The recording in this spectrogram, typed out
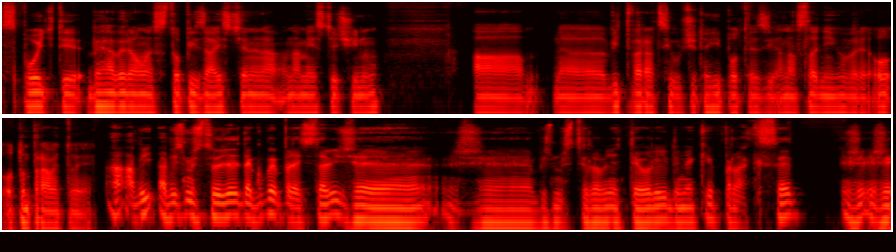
spojiť tie behaviorálne stopy zaistené na, na mieste činu a e, vytvárať si určité hypotézy a následne ich hovoriť. O, o tom práve to je. A aby, aby sme si to vedeli tak úplne predstaviť, že, že by sme si rovne teórii do nejakej praxe, že, že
